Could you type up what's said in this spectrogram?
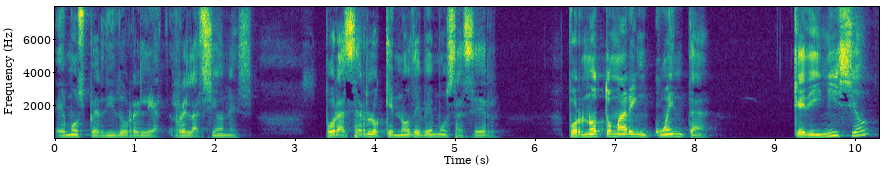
hemos perdido relaciones por hacer lo que no debemos hacer, por no tomar en cuenta que de inicio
